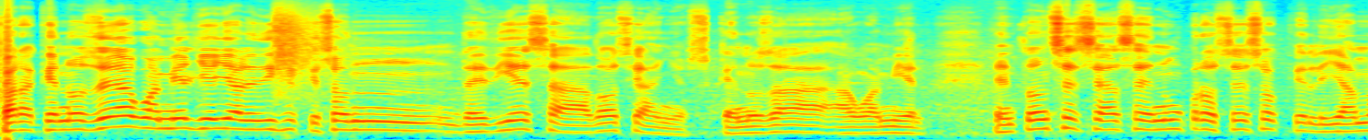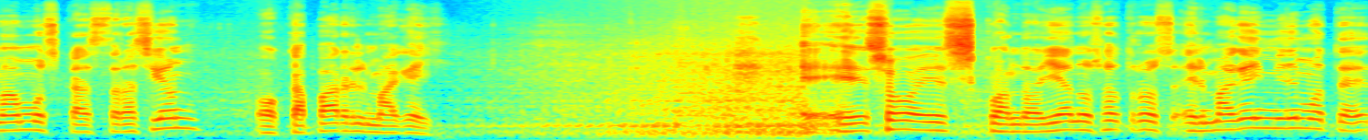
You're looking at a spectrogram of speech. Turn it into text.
Para que nos dé aguamiel, yo ya le dije que son de 10 a 12 años que nos da aguamiel. Entonces se hace en un proceso que le llamamos castración o capar el maguey. E, Eso es cuando ya nosotros, el maguey mismo te,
